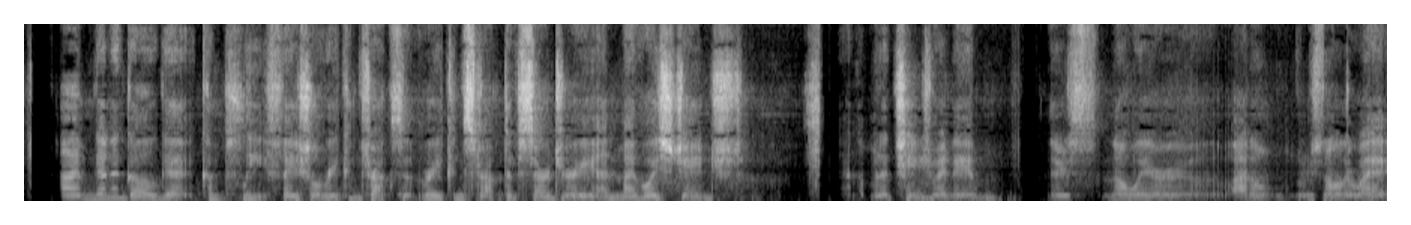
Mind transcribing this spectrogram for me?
I'm gonna go get complete facial reconstructive reconstructive surgery and my voice changed. I'm gonna change my name. There's no way or uh, I don't. There's no other way.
